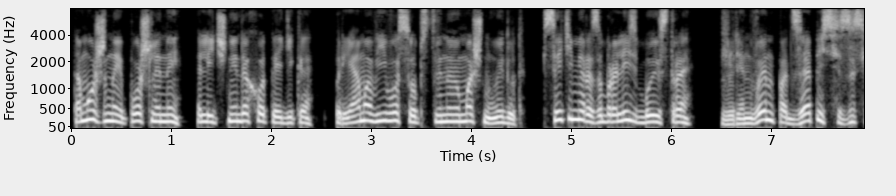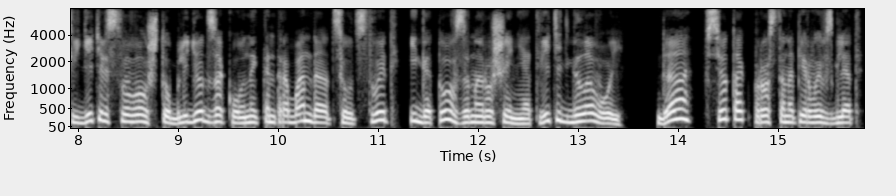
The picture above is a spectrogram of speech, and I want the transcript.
Таможенные пошлины, личный доход Эдика, прямо в его собственную мошну идут. С этими разобрались быстро. Веренвен под запись засвидетельствовал, что блюдет законы, контрабанда отсутствует и готов за нарушение ответить головой. Да, все так просто на первый взгляд,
